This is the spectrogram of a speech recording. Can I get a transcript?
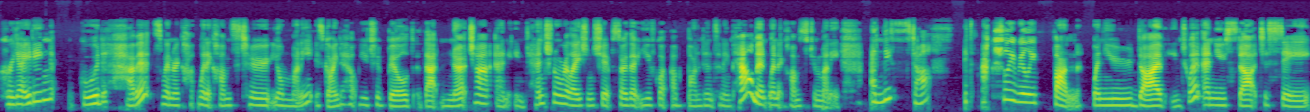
Creating good habits when it, when it comes to your money is going to help you to build that nurture and intentional relationship so that you've got abundance and empowerment when it comes to money. And this stuff, it's actually really fun when you dive into it and you start to see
